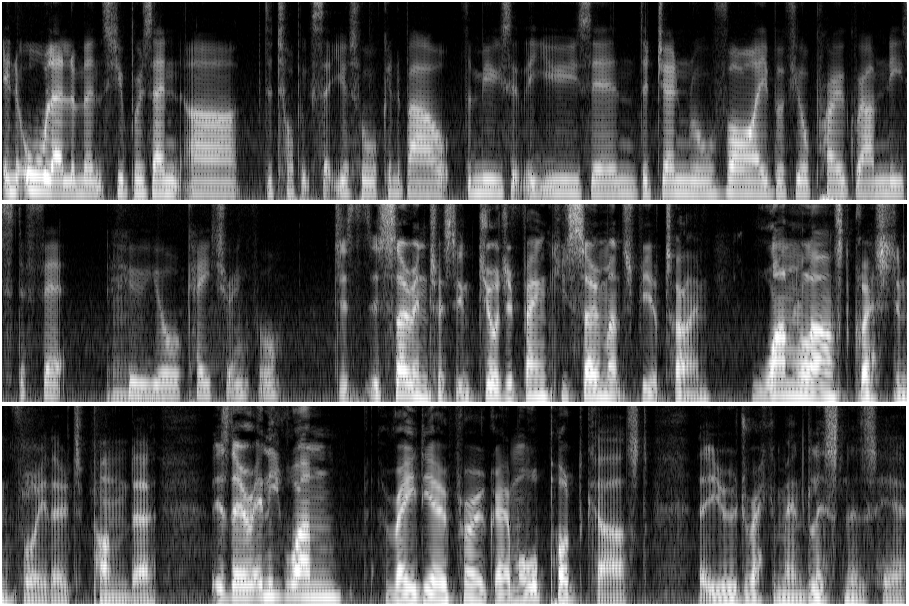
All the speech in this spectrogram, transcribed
in all elements you present uh, the topics that you're talking about, the music that you're using, the general vibe of your program needs to fit who Mm. you're catering for. Just it's so interesting. Georgia, thank you so much for your time. One last question for you though to ponder. Is there any one radio program or podcast that you would recommend listeners here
